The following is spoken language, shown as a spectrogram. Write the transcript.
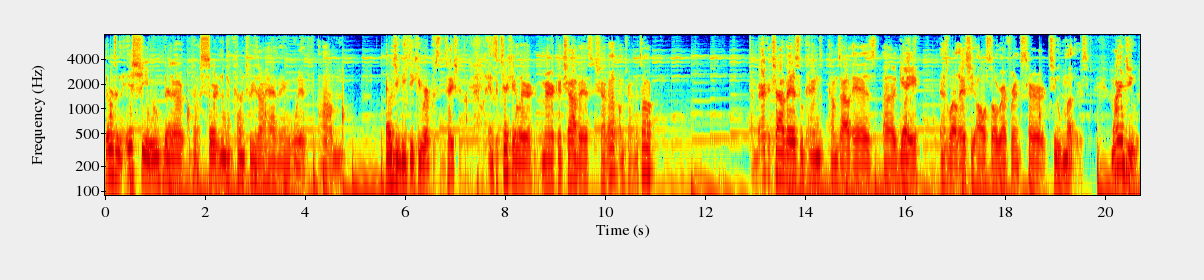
there was an issue that uh, certain countries are having with um, LGBTQ representation. In particular, America Chavez. Shut up! I'm trying to talk. America Chavez, who came, comes out as uh, gay, as well as she also referenced her two mothers. Mind you,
